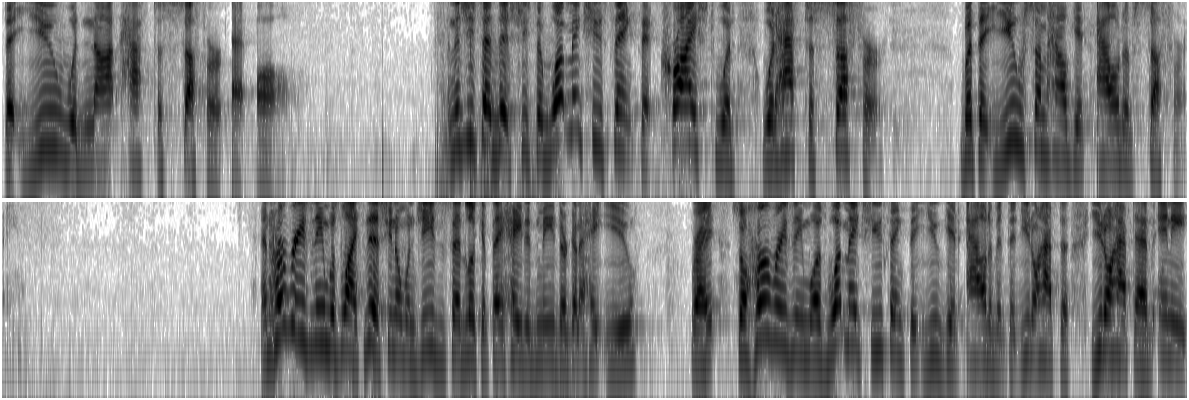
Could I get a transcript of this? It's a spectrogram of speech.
that you would not have to suffer at all? And then she said this She said, What makes you think that Christ would, would have to suffer, but that you somehow get out of suffering? And her reasoning was like this you know, when Jesus said, Look, if they hated me, they're going to hate you. Right? So her reasoning was, what makes you think that you get out of it, that you don't have to, you don't have to have any,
